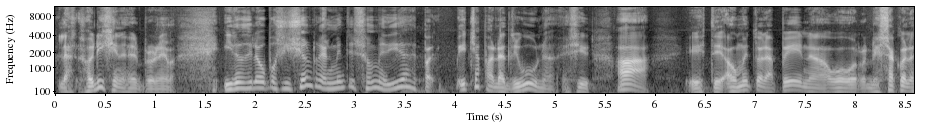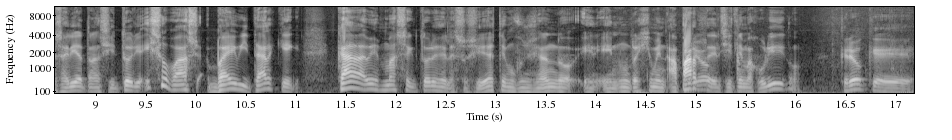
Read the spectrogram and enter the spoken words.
las orígenes del problema. Y los de la oposición realmente son medidas hechas para la tribuna, es decir, ah, este, aumento la pena o le saco la salida transitoria, eso va, va a evitar que cada vez más sectores de la sociedad estén funcionando en, un régimen aparte del sistema jurídico. Creo que eh,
